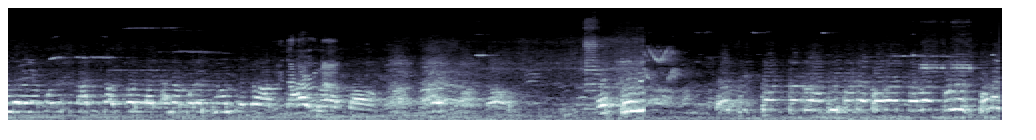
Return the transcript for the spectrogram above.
আন্দোলনে পুলিশ লাঠিচার্জ করলে কেন পুলিশ মন্ত্রী জবাব দাও এই পুলিশ এই শিক্ষকদের লাঠি পেটে করার জন্য পুলিশ তুমি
